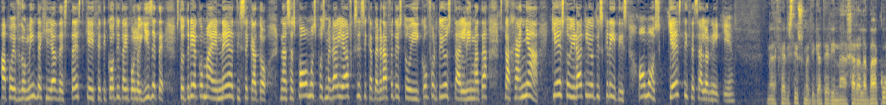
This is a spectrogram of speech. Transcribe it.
από 70.000 τεστ και η θετικότητα υπολογίζεται στο 3,9%. Να σας πω όμως πως μεγάλη αύξηση καταγράφεται στο οικό φορτίο στα λίματα, στα Χανιά και στο Ηράκλειο της Κρήτης, όμως και στη Θεσσαλονίκη. Να ευχαριστήσουμε την Κατερίνα Χαραλαμπάκου.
